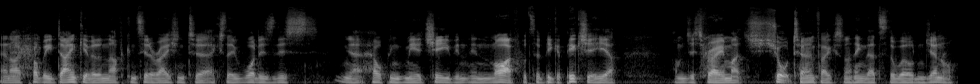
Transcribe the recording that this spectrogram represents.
and I probably don't give it enough consideration to actually what is this you know helping me achieve in, in life? What's the bigger picture here? I'm just very much short term focused, and I think that's the world in general.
